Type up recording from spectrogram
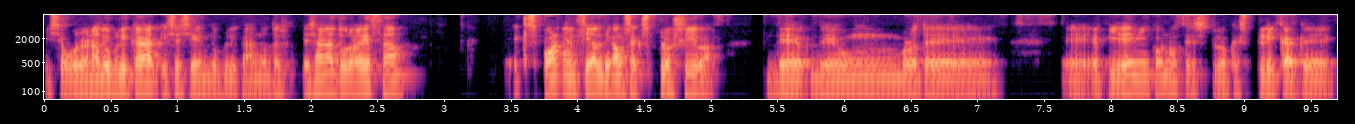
y se vuelven a duplicar y se siguen duplicando. Entonces, esa naturaleza exponencial, digamos, explosiva de, un brote eh, epidémico, ¿no? que es lo que explica que,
